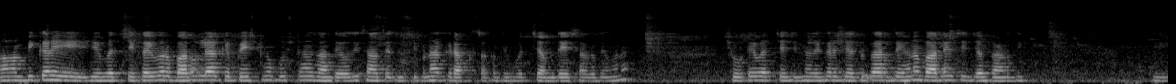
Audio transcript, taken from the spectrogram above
ਆਮ ਵੀ ਘਰੇ ਜੇ ਬੱਚੇ ਕਈ ਵਾਰ ਬਾਹਰੋਂ ਲਿਆ ਕੇ ਪੇਸਟੀਆਂ ਪੁਸਟੀਆਂ ਖਾਂਦੇ ਆ, ਉਹਦੀ ਥਾਂ ਤੇ ਤੁਸੀਂ ਬਣਾ ਕੇ ਰੱਖ ਸਕਦੇ ਹੋ ਬੱਚਿਆਂ ਨੂੰ ਦੇ ਸਕਦੇ ਹੋ ਹਨਾ? ਛੋਟੇ ਬੱਚੇ ਜਿਨ੍ਹਾਂ ਦੇ ਘਰ ਜਿੱਦ ਕਰਦੇ ਹਨਾ ਬਾਹਰਲੀਆਂ ਚੀਜ਼ਾਂ ਖਾਣ ਦੀ। ਤੇ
